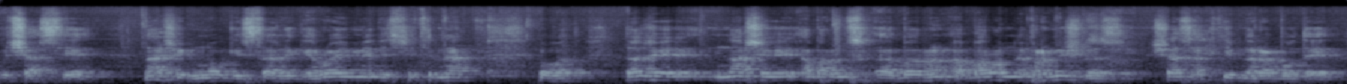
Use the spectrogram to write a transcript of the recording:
участие. Наши многие стали героями, действительно. Вот. Даже наша оборонная промышленность сейчас активно работает.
